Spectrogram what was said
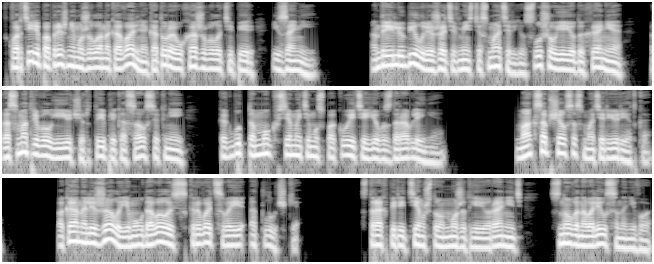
В квартире по-прежнему жила наковальня, которая ухаживала теперь и за ней. Андрей любил лежать вместе с матерью, слушал ее дыхание, рассматривал ее черты, прикасался к ней, как будто мог всем этим успокоить ее выздоровление. Макс общался с матерью редко. Пока она лежала, ему удавалось скрывать свои отлучки. Страх перед тем, что он может ее ранить, снова навалился на него,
